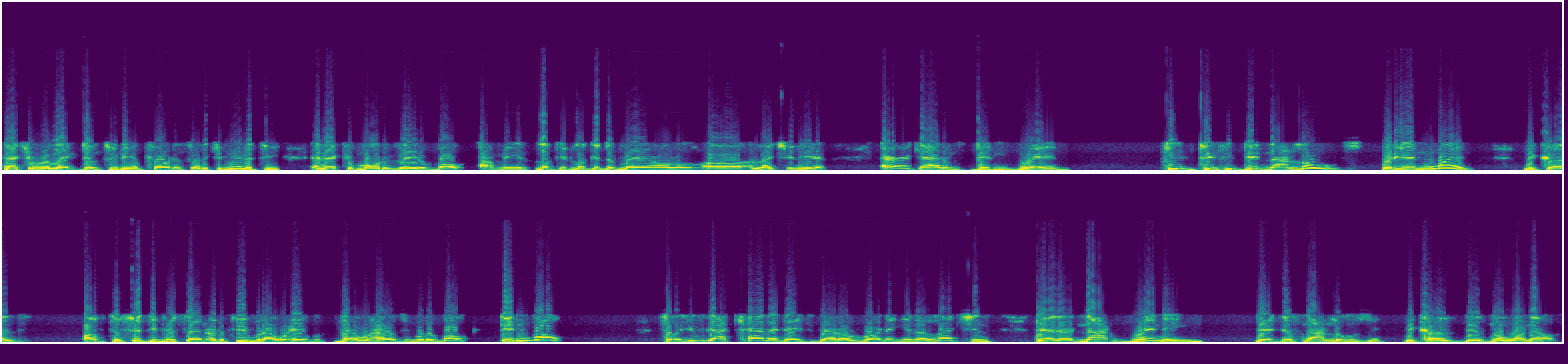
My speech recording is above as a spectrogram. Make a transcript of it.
that can relate them to the importance of the community and that can motivate a vote. I mean, look at look at the mayoral uh, election here. Eric Adams didn't win. He he did not lose, but he didn't win because up to fifty percent of the people that were able that were eligible to vote didn't vote. So you've got candidates that are running in elections that are not winning, they're just not losing because there's no one else.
